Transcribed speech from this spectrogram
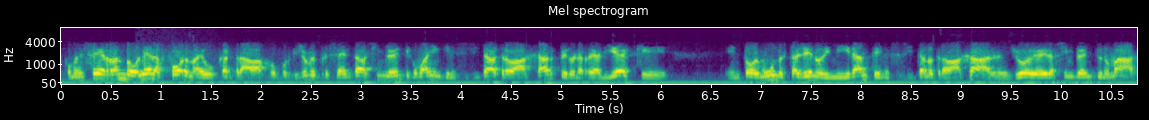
comencé errándole a la forma de buscar trabajo, porque yo me presentaba simplemente como alguien que necesitaba trabajar, pero la realidad es que en todo el mundo está lleno de inmigrantes necesitando trabajar, yo era simplemente uno más.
